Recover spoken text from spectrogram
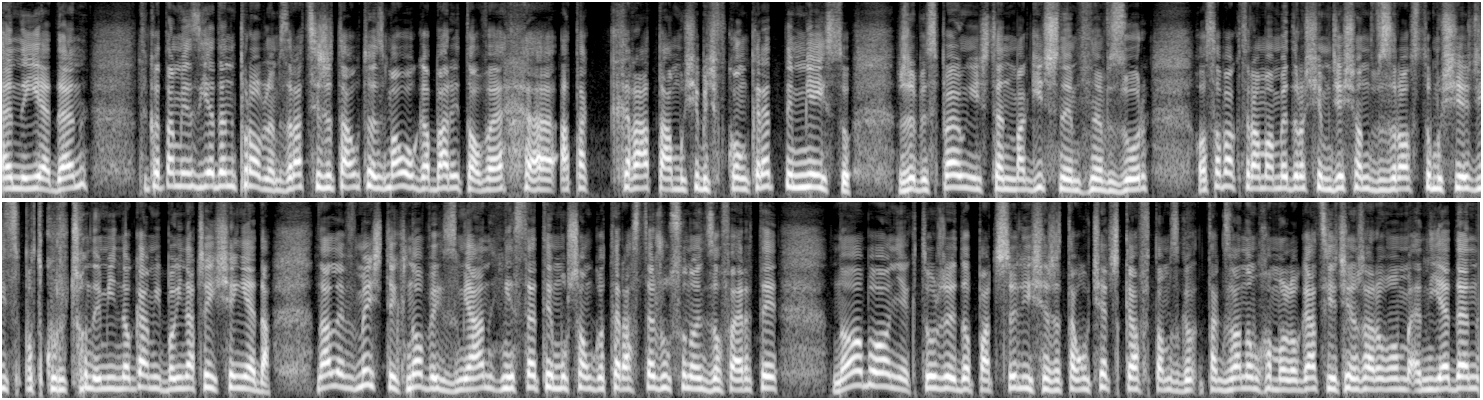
N1, tylko tam jest jeden problem. Z racji, że to auto jest mało gabarytowe, e, a ta krata musi być w konkretnym miejscu, żeby spełnić ten magiczny wzór. Osoba, która ma 1,80 m wzrostu musi jeździć z podkurczonymi nogami, bo inaczej się nie da. No ale w myśl tych nowych zmian niestety muszą go teraz też usunąć z oferty, no bo niektórzy dopatrzyli się, że ta ucieczka w tą tak zwaną homologację ciężarową N1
